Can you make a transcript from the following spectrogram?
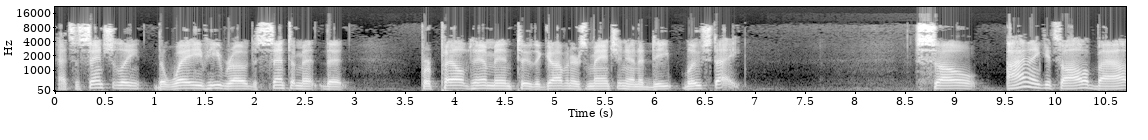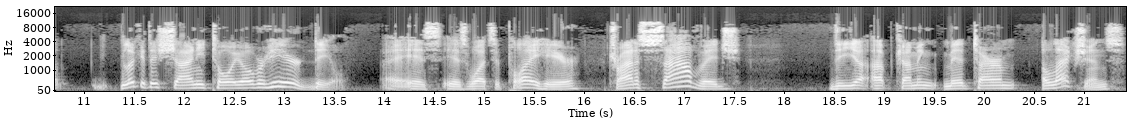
That's essentially the wave he rode, the sentiment that propelled him into the governor's mansion in a deep blue state. So I think it's all about look at this shiny toy over here deal is is what's at play here, trying to salvage the uh, upcoming midterm elections.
